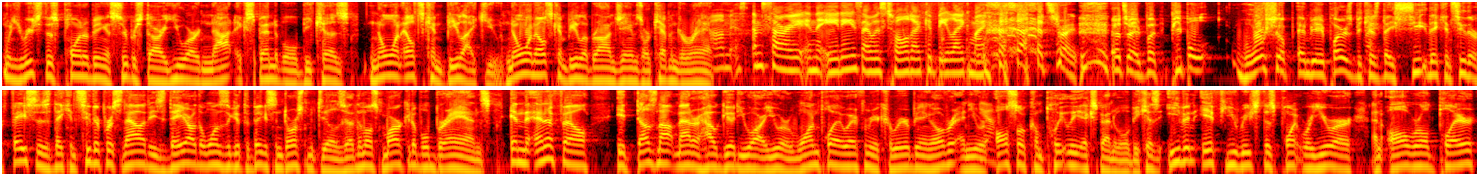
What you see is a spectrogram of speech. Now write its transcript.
when you reach this point of being a superstar, you are not expendable because no one else can be like you. No one else can be LeBron James or Kevin Durant. Um, I'm sorry. In the 80s, I was told I could be like Mike. That's right. That's right. But people worship NBA players because right. they see they can see their faces, they can see their personalities. They are the ones that get the biggest endorsement deals. They're the most marketable brands. In the NFL, it does not matter how good you are. You are one play away from your career being over and you are yeah. also completely expendable because even if you reach this point where you are an all-world player,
